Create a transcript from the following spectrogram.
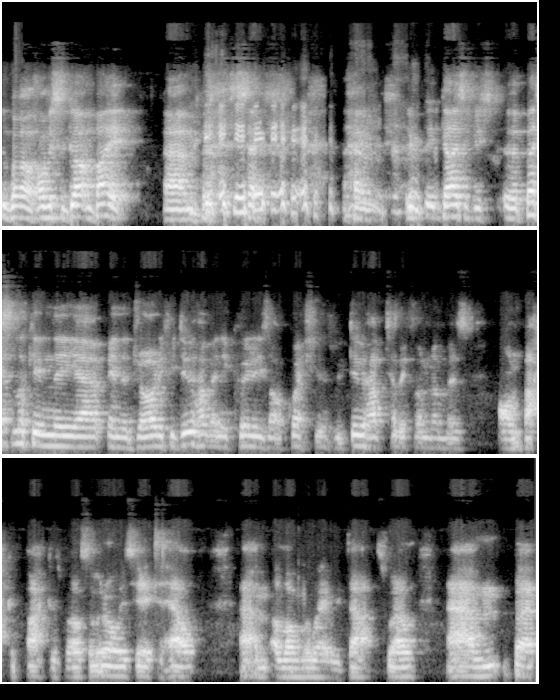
well, obviously go out and buy it. Um, so, um, if, guys, if you uh, best look in the uh, in the drawer. If you do have any queries or questions, we do have telephone numbers on back of pack as well. So we're always here to help um, along the way with that as well. Um, but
